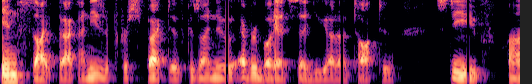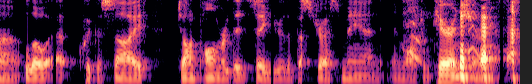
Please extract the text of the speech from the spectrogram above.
insight back. I needed a perspective because I knew everybody had said you got to talk to Steve. Uh, below, a quick aside, John Palmer did say you're the best dressed man in long-term care insurance.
